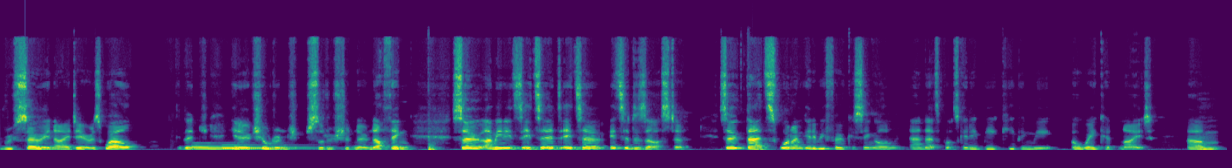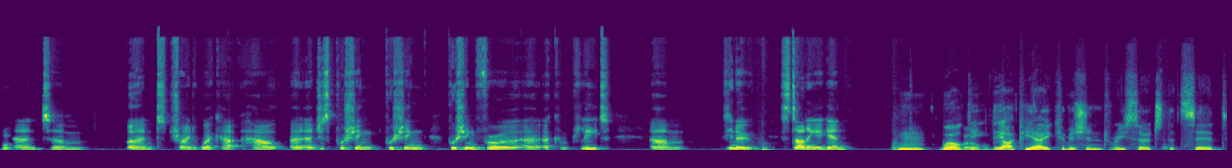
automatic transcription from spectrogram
Rousseauian idea as well that you know children sort of should know nothing. So I mean, it's it's a it's a it's a disaster. So that's what I'm going to be focusing on, and that's what's going to be keeping me awake at night. Um, mm. And um, and trying to work out how and just pushing pushing pushing for a, a complete um, you know starting again mm. well, well the, the ipa commissioned research that said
